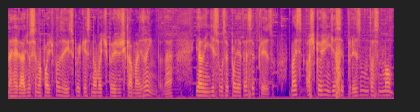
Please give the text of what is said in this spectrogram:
Na realidade, você não pode fazer isso porque senão vai te prejudicar mais ainda, né? E além disso, você pode até ser preso. Mas acho que hoje em dia ser preso não tá sendo uma,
